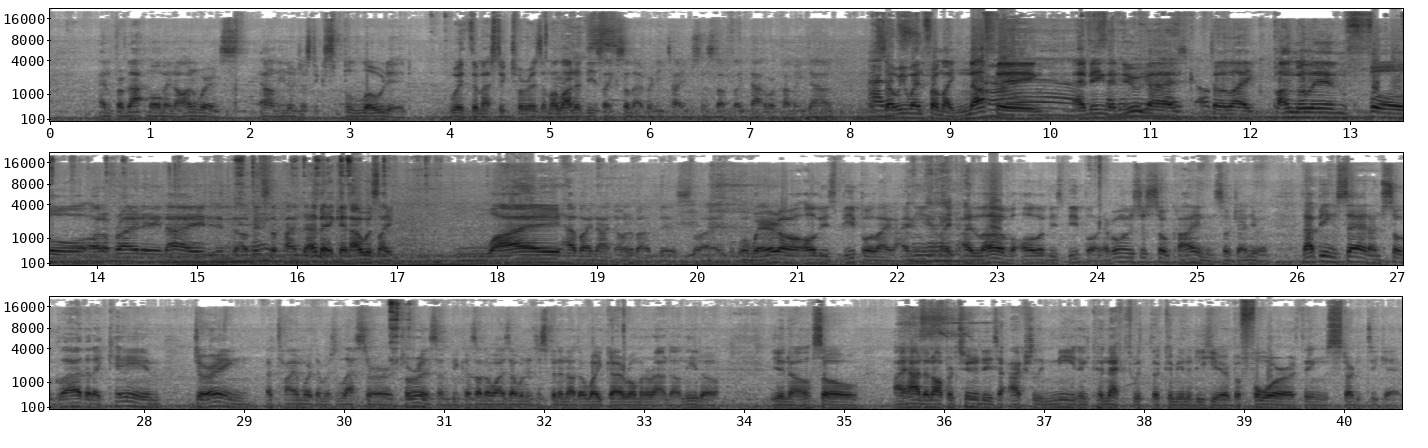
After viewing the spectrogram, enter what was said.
And from that moment onwards, El Nido just exploded with domestic tourism. A lot of these like celebrity types and stuff like that were coming down. And Ah, so we went from like nothing Ah, and being the new guys like, to like pangolin full on a Friday night in amidst the pandemic. And I was like, why have I not known about this? Like, well, where are all these people? Like, I need, like, I love all of these people, and everyone was just so kind and so genuine. That being said, I'm so glad that I came during a time where there was lesser tourism, because otherwise I would have just been another white guy roaming around El Nido, you know. So I had an opportunity to actually meet and connect with the community here before things started to get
